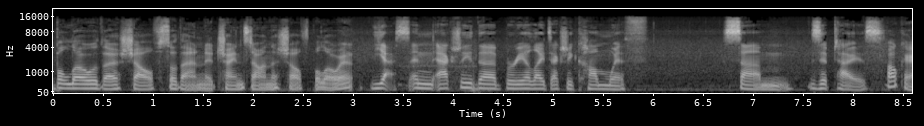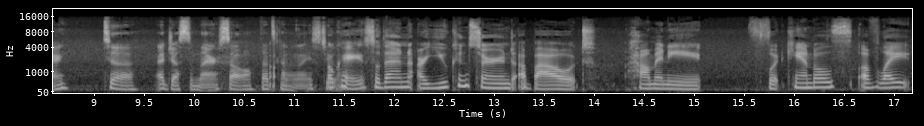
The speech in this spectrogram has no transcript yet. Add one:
below the shelf so then it shines down the shelf below it? yes and actually the Barrina lights actually come with some zip ties Okay. to adjust them there so that's kind of nice too Okay. So then are you concerned about how many foot candles of light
